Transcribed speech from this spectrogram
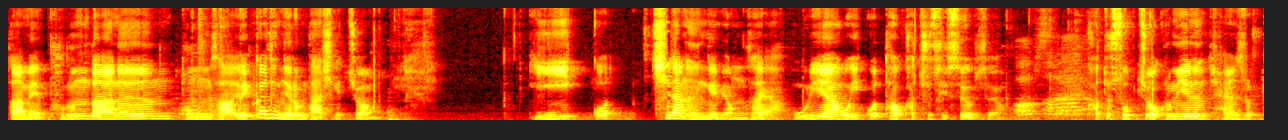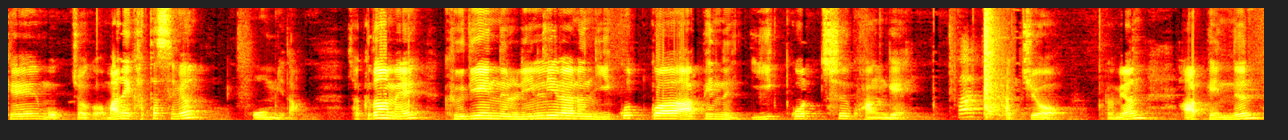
다음에 부른다는 동사. 여기까지는 여러분 다 아시겠죠? 이 꽃이라는 게 명사야. 우리하고 이 꽃하고 갖출 수 있어요, 없어요? 없어요. 같을 수 없죠. 그러면 얘는 자연스럽게 목적어. 만약에 같았으면 보호입니다. 자, 그 다음에 그 뒤에 있는 릴리라는 이 꽃과 앞에 있는 이 꽃의 관계. 같죠? 그러면 앞에 있는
